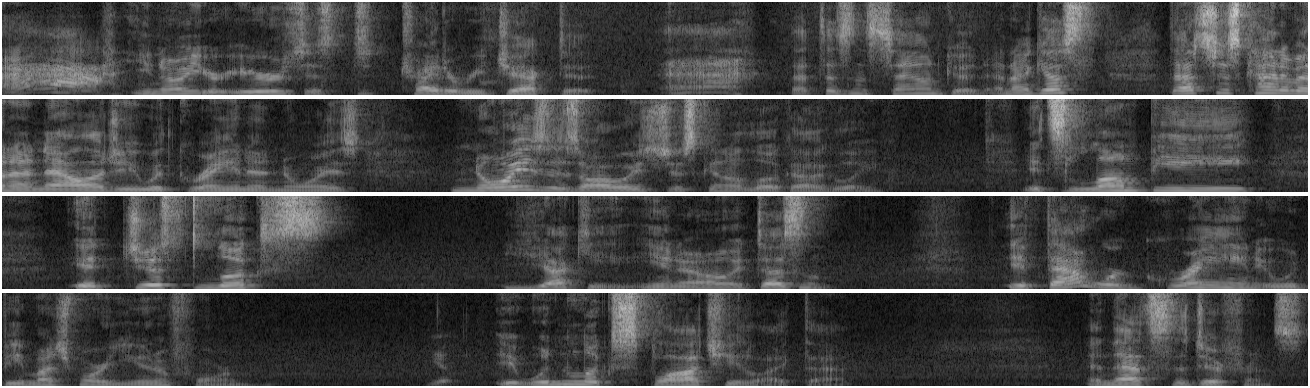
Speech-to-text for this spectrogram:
ah you know your ears just try to reject it. Ah that doesn't sound good. And i guess that's just kind of an analogy with grain and noise. Noise is always just going to look ugly. It's lumpy. It just looks yucky you know it doesn't if that were grain it would be much more uniform Yep. It wouldn't look splotchy like that. And that's the difference.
